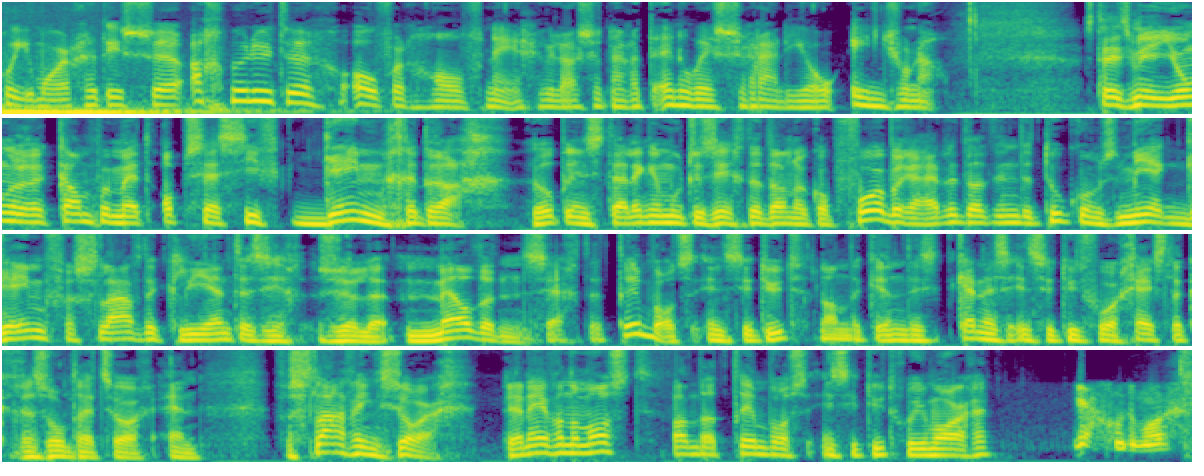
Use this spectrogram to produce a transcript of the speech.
Goedemorgen, het is uh, acht minuten over half negen. U luistert naar het NOS Radio 1 Journaal. Steeds meer jongeren kampen met obsessief gamegedrag. Hulpinstellingen moeten zich er dan ook op voorbereiden... dat in de toekomst meer gameverslaafde cliënten zich zullen melden... zegt het Trimbots Instituut, Landelijk Kennisinstituut voor Geestelijke Gezondheidszorg en Verslavingszorg. René van der Most van dat Trimbos Instituut, goedemorgen. Ja, goedemorgen.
